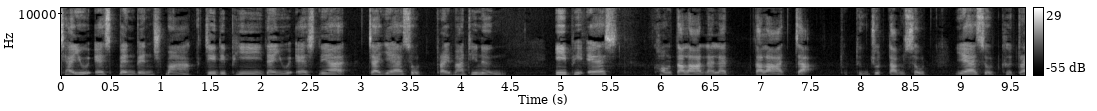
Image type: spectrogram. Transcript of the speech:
ใช้ US เป็น benchmark GDP ใน US เนี่ยจะแย่สุดไตรมาสที่ 1 EPS ของตลาดหลาย ๆ ตลาดจะถึงจุดต่ำสุด แย่สุดคือไตร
